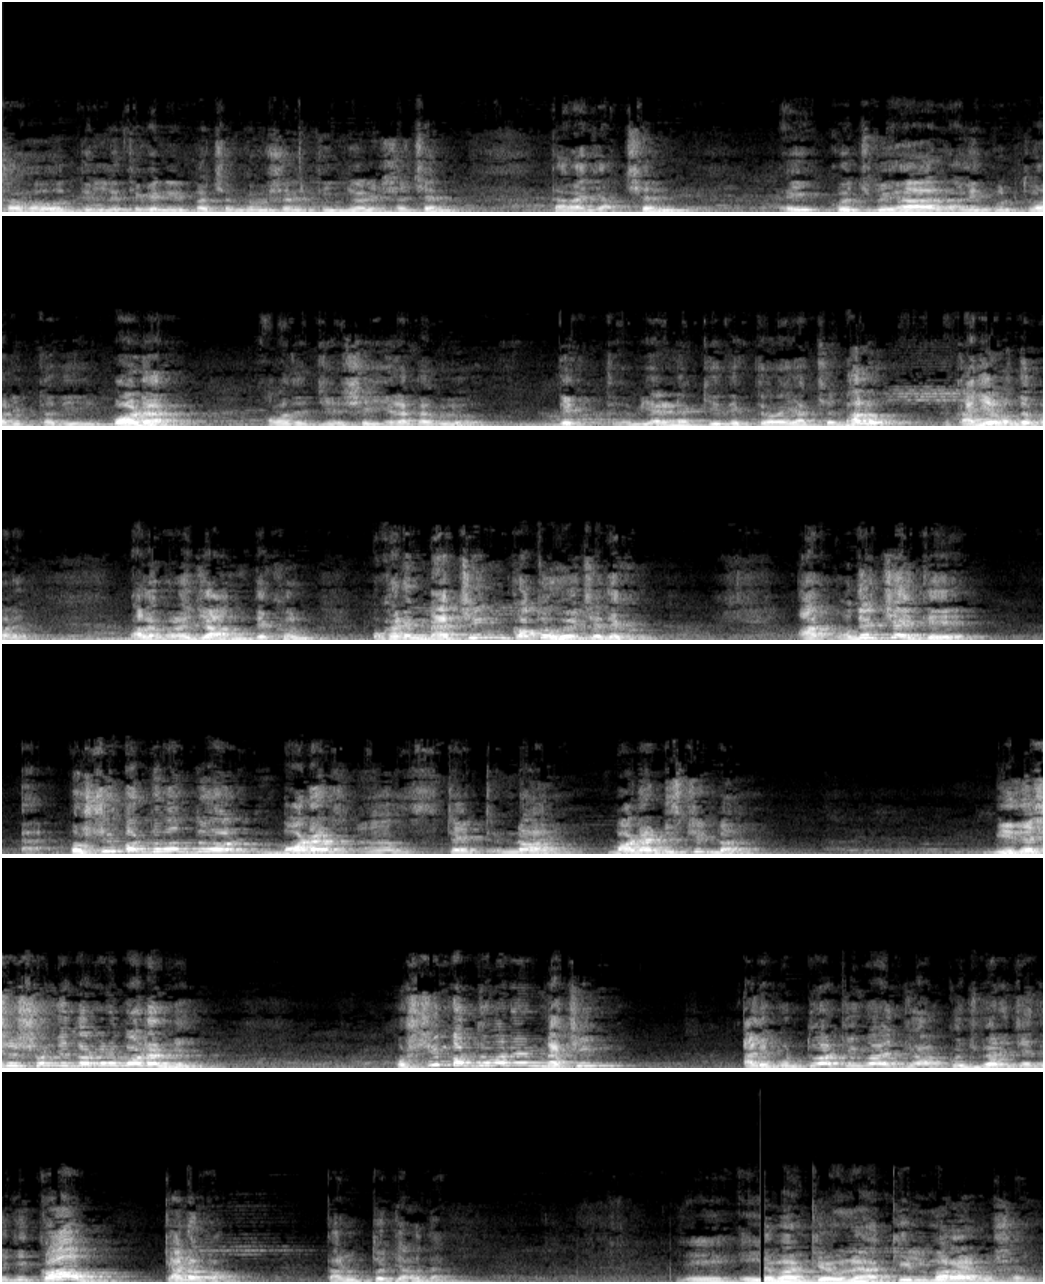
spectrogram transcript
সহ দিল্লি থেকে নির্বাচন কমিশনের তিনজন এসেছেন, তারা যাচ্ছেন। এই কোচবিহার, আলিপুরদুয়ার ইত্যাদি বর্ডার আমাদের যে সেই এলাকাগুলো দেখতে। আমি জানি না কি দেখতে ওরা যাচ্ছেন ভালো, কাজের মধ্যে পড়ে। ভালো করে যান, দেখুন। ওখানে ম্যাচিং কত হয়েছে দেখুন। আর ওদের চাইতে পশ্চিম বর্ধমান তো আর বর্ডার স্টেট নয় বর্ডার ডিস্ট্রিক্ট নয়। বিদেশের সঙ্গে তো কোনো বর্ডার নেই। পশ্চিম বর্ধমানের ম্যাচিং আলিপুরদুয়ার কিংবা কোচবিহারের চাইতে কি কম। কেন কম? তার উত্তর যেন দেন। যে এবার কেউ না কিলমারার গোসাই।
